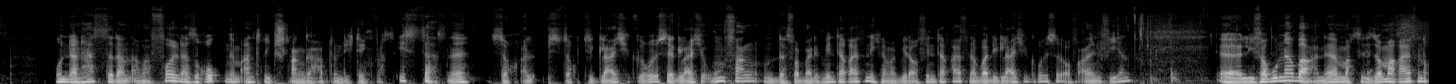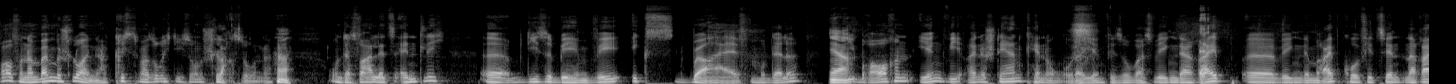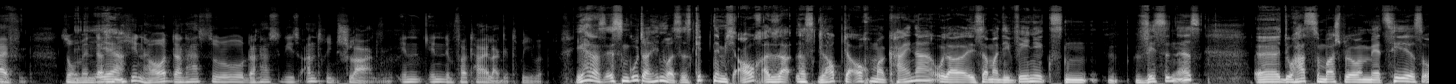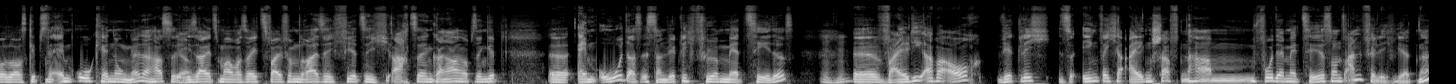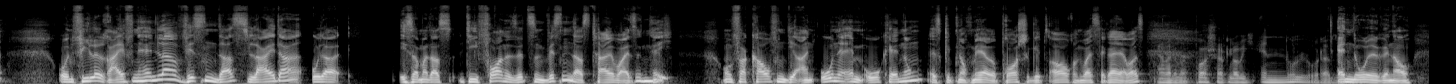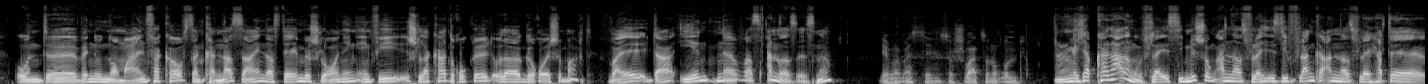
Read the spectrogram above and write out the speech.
Und dann hast du dann aber voll das Rucken im Antriebsstrang gehabt. Und ich denke, was ist das, ne? Ist doch, ist doch die gleiche Größe, der gleiche Umfang. Und das war bei den Winterreifen nicht. Haben wir wieder auf Winterreifen, da war die gleiche Größe auf allen Vieren. Äh, liefer wunderbar, ne? Machst du die Sommerreifen drauf und dann beim Beschleunigen kriegst du mal so richtig so einen Schlag so, ne? Ha. Und das war letztendlich äh, diese BMW X-Drive-Modelle, Ja. die brauchen irgendwie eine Sternkennung oder irgendwie sowas wegen der Reib, äh, wegen dem Reibkoeffizienten der Reifen. So, und wenn das Ja. nicht hinhaut, dann hast du, dann hast du dieses Antriebsschlagen in, in dem Verteilergetriebe. Ja, das ist ein guter Hinweis. Es gibt nämlich auch, also da- das glaubt ja auch mal keiner oder ich sag mal, die wenigsten wissen es. Äh, du hast zum Beispiel beim Mercedes oder sowas gibt's eine MO-Kennung, ne? Dann hast du, Ja. ich sag jetzt mal, was weiß ich, 235, 40, 18, keine Ahnung, ob es den gibt. Äh, MO, das ist dann wirklich für Mercedes, äh, weil die aber auch wirklich so irgendwelche Eigenschaften haben, wo der Mercedes sonst anfällig wird, ne? Und viele Reifenhändler wissen das leider oder ich sag mal, dass die vorne sitzen, wissen das teilweise nicht und verkaufen dir ein ohne MO-Kennung. Es gibt noch mehrere, Porsche gibt's auch und weiß der Geier was. Ja, warte mal, Porsche hat, glaube ich, N0 oder so. N0, genau. Und äh, wenn du einen normalen verkaufst, dann kann das sein, dass der im Beschleunigen irgendwie schlackert, ruckelt oder Geräusche macht, weil da irgendeine was anderes ist, ne? ja, aber was denn? Ist doch schwarz und rund. Ich habe keine Ahnung, vielleicht ist die Mischung anders, vielleicht ist die Flanke anders, vielleicht hat äh,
